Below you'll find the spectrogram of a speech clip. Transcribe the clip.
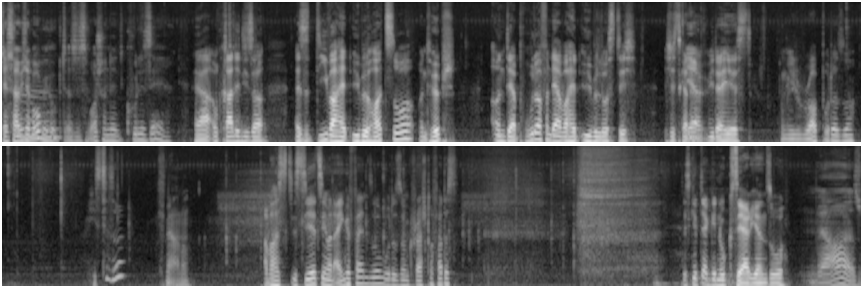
Das habe ich aber auch geguckt. Das ist, war schon eine coole Serie. Ja, auch gerade dieser, also die war halt übel hot so und hübsch. Und der Bruder von der war halt übel lustig. Ich weiß gar nicht, mehr, wie der hieß. Irgendwie Rob oder so. Hieß der so? Keine Ahnung. Aber hast, ist dir jetzt jemand eingefallen, so, wo du so einen Crush drauf hattest? Es gibt ja genug Serien so. Ja, also,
